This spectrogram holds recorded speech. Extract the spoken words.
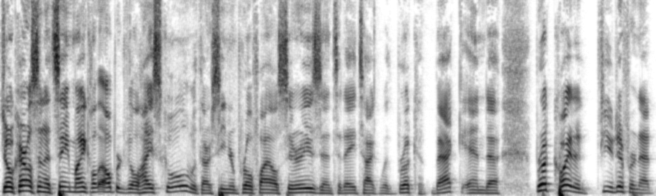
Joe Carlson at St. Michael Albertville High School with our senior profile series, and today talking with Brooke Beck. And uh, Brooke, quite a few different at,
